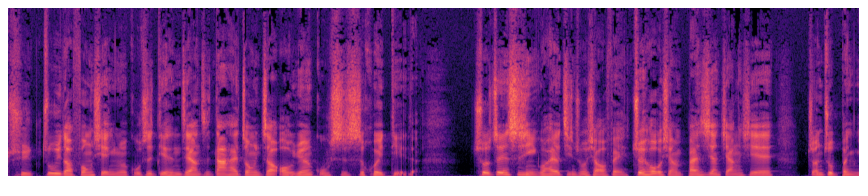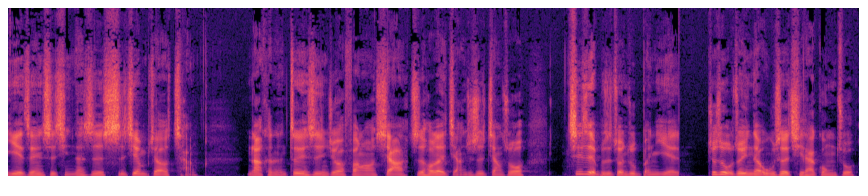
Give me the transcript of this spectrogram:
去注意到风险，因为股市跌成这样子，大家才终于知道哦，原来股市是会跌的。除了这件事情以外，还有紧缩消费。最后，我想本来是想讲一些专注本业这件事情，但是时间比较长，那可能这件事情就要放到下之后再讲。就是讲说，其实也不是专注本业。就是我最近在物色其他工作，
